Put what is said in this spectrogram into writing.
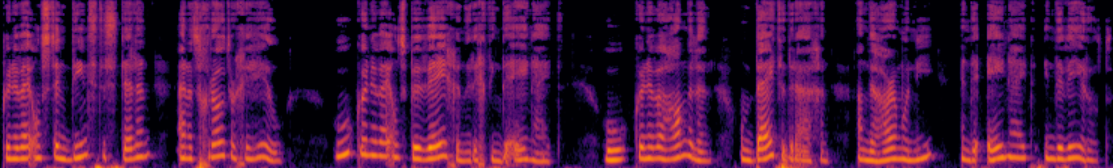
kunnen wij ons ten dienste stellen aan het groter geheel? Hoe kunnen wij ons bewegen richting de eenheid? Hoe kunnen we handelen om bij te dragen aan de harmonie en de eenheid in de wereld?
